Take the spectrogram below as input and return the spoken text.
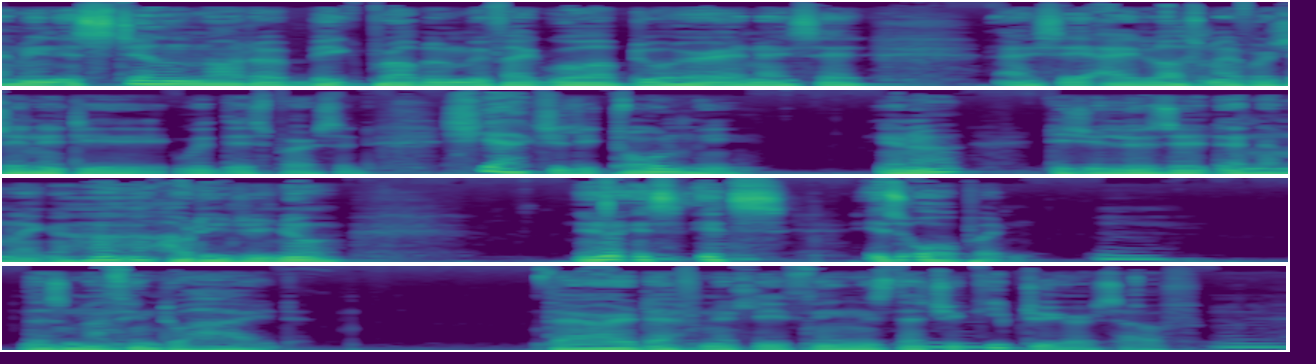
I mean, it's still not a big problem if I go up to her and I said, I say I lost my virginity with this person. She actually told me, you know, did you lose it? And I'm like, huh, how did you know? You know, it's it's it's open. Mm. There's nothing to hide. There are definitely things that you Mm. keep to yourself. Mm.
